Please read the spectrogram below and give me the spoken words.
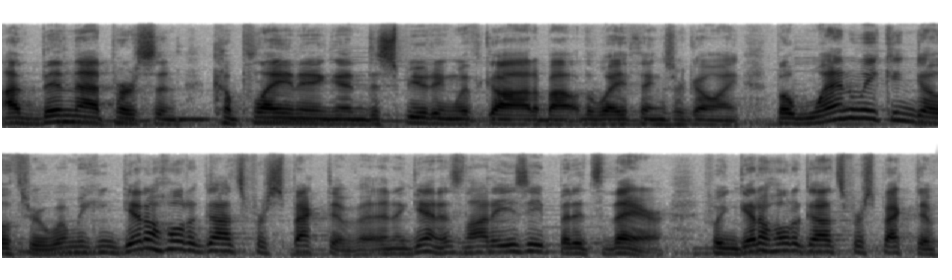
I've been that person complaining and disputing with God about the way things are going. But when we can go through, when we can get a hold of God's perspective, and again, it's not easy, but it's there. If we can get a hold of God's perspective,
